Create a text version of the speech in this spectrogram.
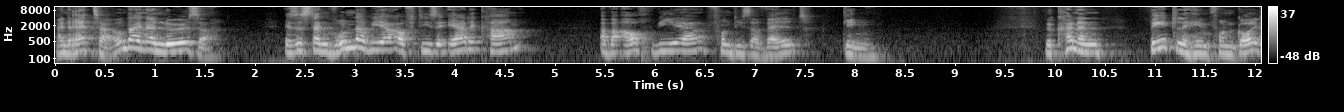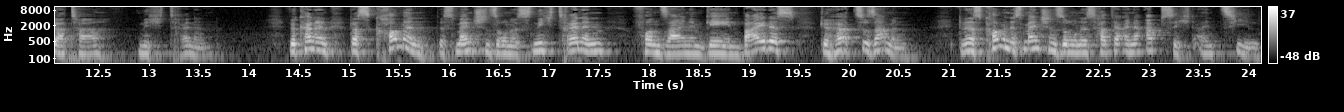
ein Retter und ein Erlöser. Es ist ein Wunder, wie er auf diese Erde kam, aber auch wie er von dieser Welt ging. Wir können Bethlehem von Golgatha nicht trennen. Wir können das Kommen des Menschensohnes nicht trennen von seinem Gehen. Beides gehört zusammen. Denn das Kommen des Menschensohnes hatte eine Absicht, ein Ziel.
